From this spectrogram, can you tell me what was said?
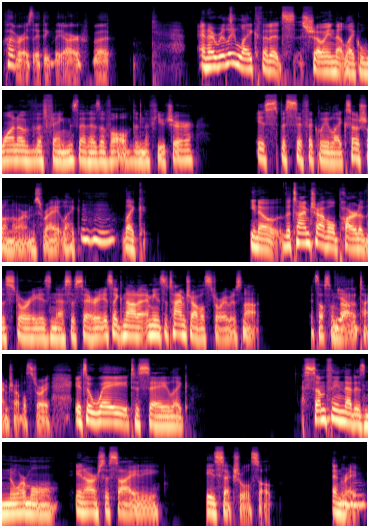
clever as they think they are, but And I really like that it's showing that like one of the things that has evolved in the future is specifically like social norms, right? Like mhm. like you know, the time travel part of the story is necessary. It's like not a, I mean it's a time travel story, but it's not it's also not a time travel story. It's a way to say like something that is normal in our society is sexual assault and rape, Mhm.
